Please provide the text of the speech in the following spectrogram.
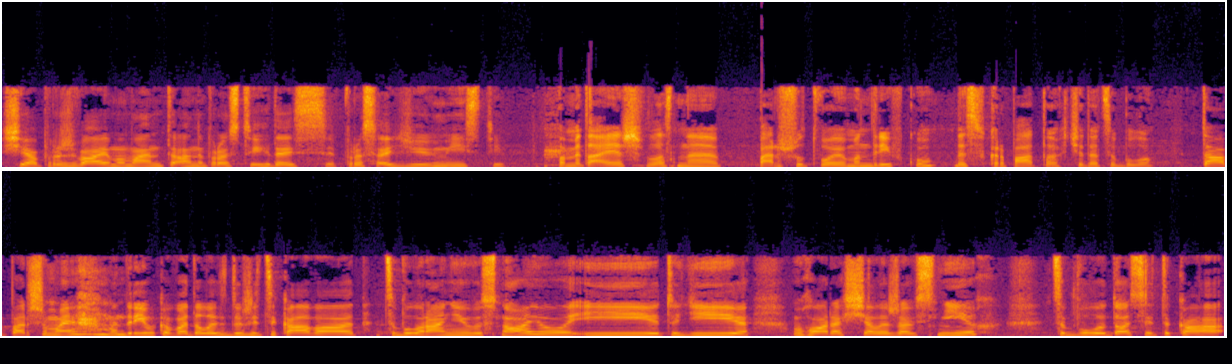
що я проживаю моменти, а не просто їх десь просиджую в місті. Пам'ятаєш власне першу твою мандрівку десь в Карпатах чи де це було? Та перша моя мандрівка видалась дуже цікава. Це було ранньою весною, і тоді в горах ще лежав сніг. Це була досить така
